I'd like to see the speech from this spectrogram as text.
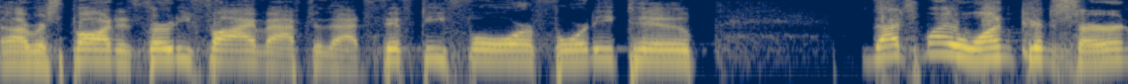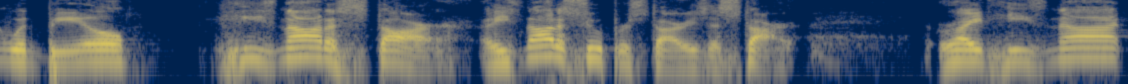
Uh, responded 35 after that, 54, 42. That's my one concern with Beal. He's not a star. He's not a superstar. He's a star, right? He's not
